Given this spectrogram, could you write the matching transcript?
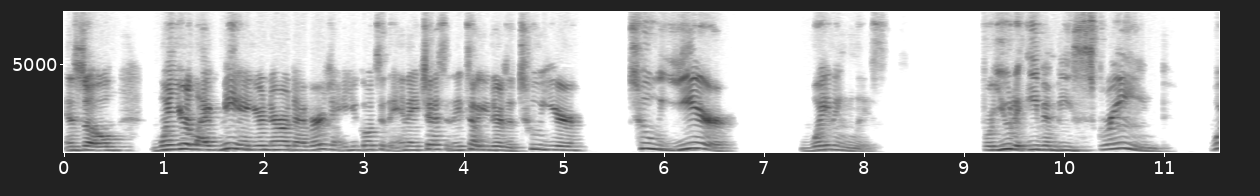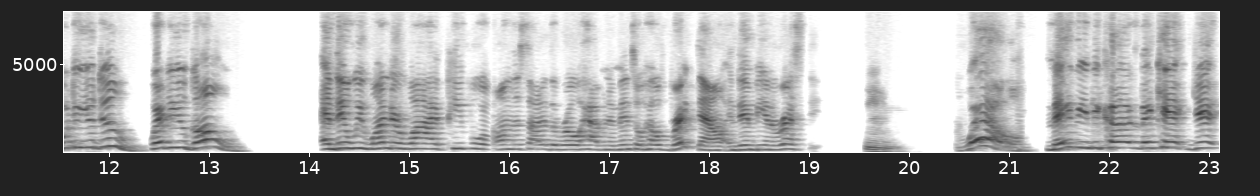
And so when you're like me and you're neurodivergent and you go to the NHS and they tell you there's a two-year, two-year waiting list for you to even be screened. What do you do? Where do you go? And then we wonder why people are on the side of the road having a mental health breakdown and then being arrested. Mm. Well, maybe because they can't get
